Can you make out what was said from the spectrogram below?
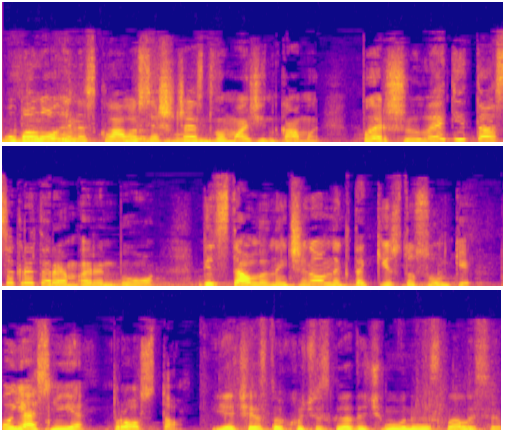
у Балоги не склалося ще з двома жінками: першою леді та секретарем РНБО. Відставлений чиновник такі стосунки пояснює просто. Я чесно хочу сказати, чому вони не склалися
